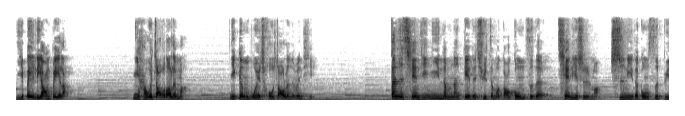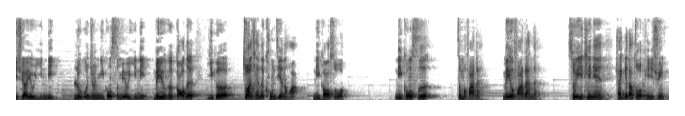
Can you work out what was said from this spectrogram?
一倍两倍了，你还会招不到人吗？你根本不会愁招人的问题。但是前提你能不能给得起这么高工资的前提是什么？是你的公司必须要有盈利。如果就是你公司没有盈利，没有一个高的一个赚钱的空间的话，你告诉我，你公司。怎么发展？没有发展的，所以天天还给他做培训。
